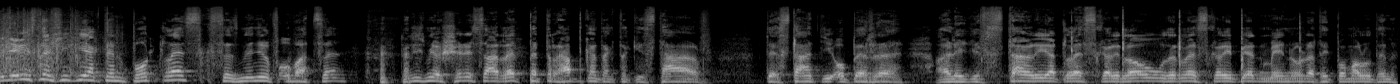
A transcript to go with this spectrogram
viděli jste všichni, jak ten potlesk se změnil v ovace? To, když měl 60 let Petr Hapka, tak taky stál v té státní opeře a lidi vstali a tleskali dlouho, tleskali pět minut a teď pomalu ten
